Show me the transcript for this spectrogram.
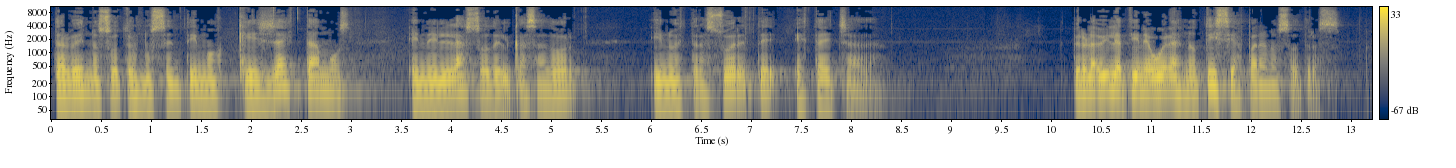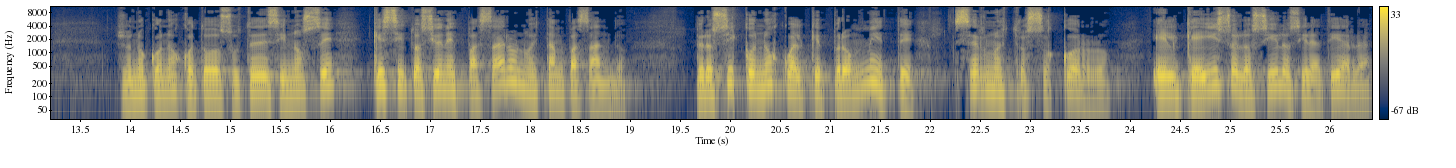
Tal vez nosotros nos sentimos que ya estamos en el lazo del cazador y nuestra suerte está echada. Pero la Biblia tiene buenas noticias para nosotros. Yo no conozco a todos ustedes y no sé qué situaciones pasaron o están pasando pero sí conozco al que promete ser nuestro socorro, el que hizo los cielos y la tierra,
